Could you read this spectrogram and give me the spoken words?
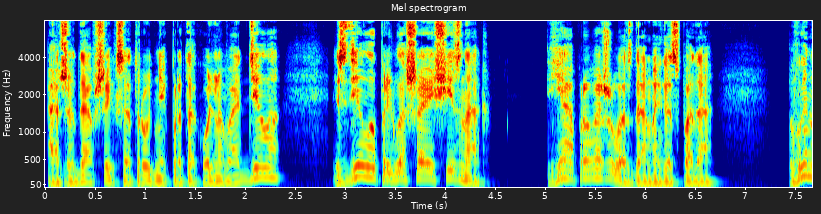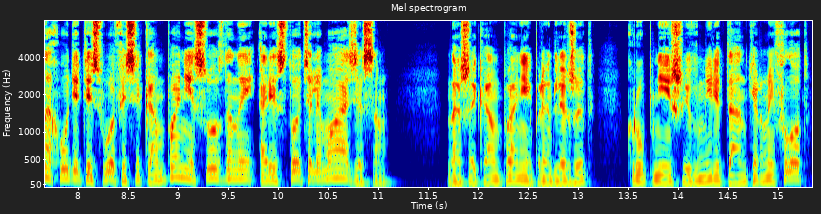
Ожидавший их сотрудник протокольного отдела сделал приглашающий знак. «Я провожу вас, дамы и господа. Вы находитесь в офисе компании, созданной Аристотелем Оазисом. Нашей компании принадлежит крупнейший в мире танкерный флот».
